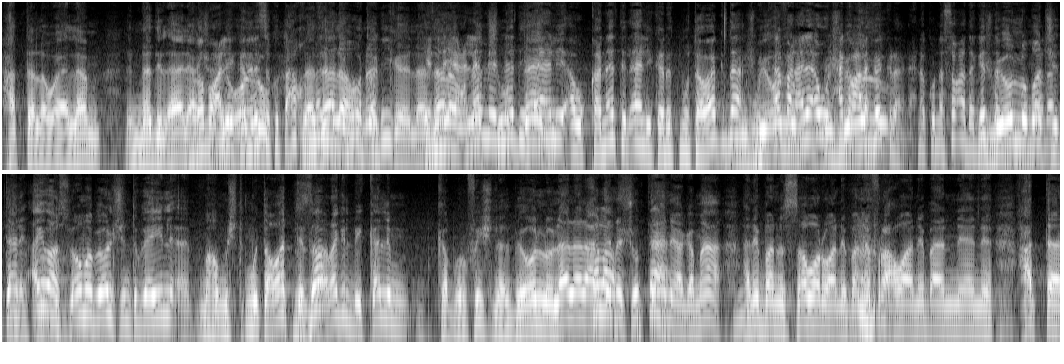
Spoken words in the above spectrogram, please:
حتى لو إعلام النادي الأهلي برافو عليك أنا لسه كنت هاخد لا منك النقطة دي لا إن إعلام النادي. الأهلي أو قناة الأهلي كانت متواجدة مش بيقول واتقفل عليها أول حاجة له- فكرة إحنا كنا سعداء جدا مش بيقول له ماتش. تاني أيوه أصل هو ما بيقولش أنتوا جايين ما هو مش متوتر. ده راجل بيتكلم ك professional بيقول له لا لا لا عندنا شوط. تاني يا جماعة هنبقى نتصور وهنبقى نفرح وهنبقى. حتى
